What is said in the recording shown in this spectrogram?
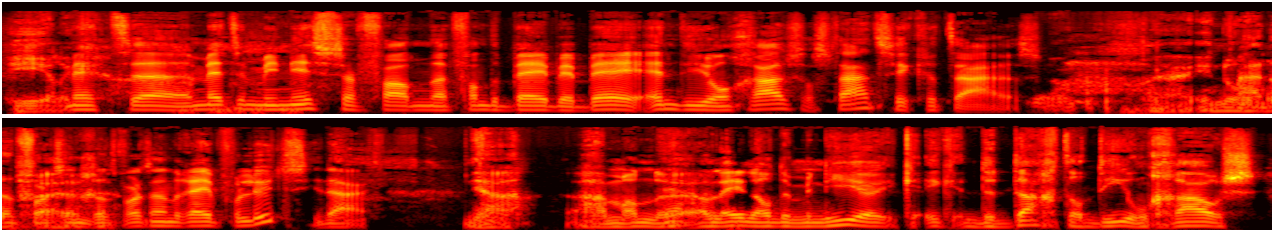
Heerlijk. Met, eh, met de minister van, eh, van de BBB en Dion Gruis als staatssecretaris. Ja, enorm Ja, dat, wordt een, dat wordt een revolutie daar. Ja, ah, man, alleen al de manier. Ik, ik, de dag dat Dion Graus,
